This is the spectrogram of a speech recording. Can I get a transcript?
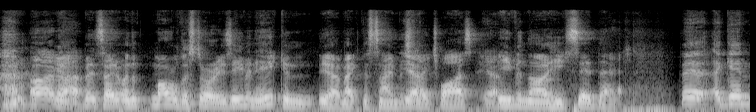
Know. Yeah, but so the moral of the story is even he can you know, make the same mistake Yeah. twice, Yeah. even though he said that. There, again,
